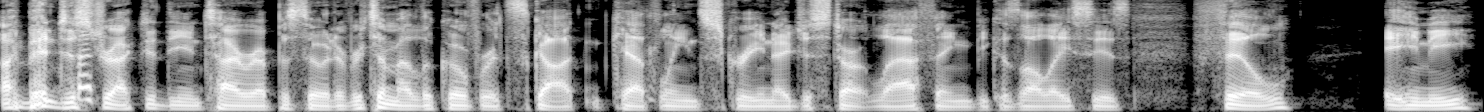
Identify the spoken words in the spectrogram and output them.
I've been distracted the entire episode. Every time I look over at Scott and Kathleen's screen, I just start laughing because all I see is Phil, Amy,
